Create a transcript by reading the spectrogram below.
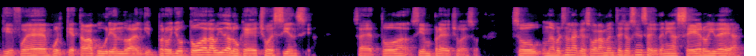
que fue porque estaba cubriendo a alguien, pero yo toda la vida lo que he hecho es ciencia. O sea, toda, siempre he hecho eso. So, una persona que solamente ha hecho ciencia, yo tenía cero idea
